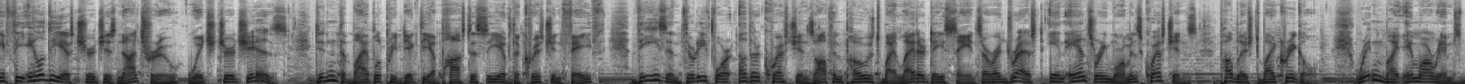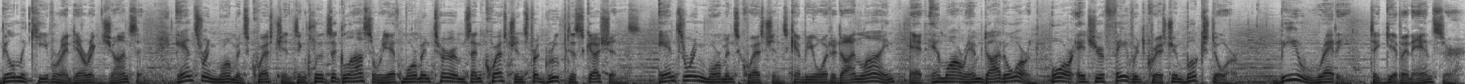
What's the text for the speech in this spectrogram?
If the LDS Church is not true, which church is? Didn't the Bible predict the apostasy of the Christian faith? These and 34 other questions often posed by Latter day Saints are addressed in Answering Mormons Questions, published by Kregel. Written by MRM's Bill McKeever and Eric Johnson, Answering Mormons Questions includes a glossary of Mormon terms and questions for group discussions. Answering Mormons Questions can be ordered online at mrm.org or at your favorite Christian bookstore. Be ready to give an answer.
